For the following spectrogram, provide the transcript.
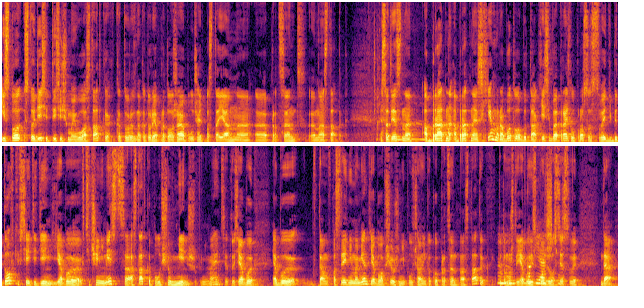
и 100, 110 тысяч моего остатка, который, на который я продолжаю получать постоянно э, процент э, на остаток. Соответственно, обратно, обратная схема работала бы так. Если бы я тратил просто со своей дебетовки все эти деньги, я бы в течение месяца остатка получил меньше, понимаете? То есть я бы, я бы там в последний момент я бы вообще уже не получал никакой процент на остаток, потому угу, что я бы использовал все свои... Да.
